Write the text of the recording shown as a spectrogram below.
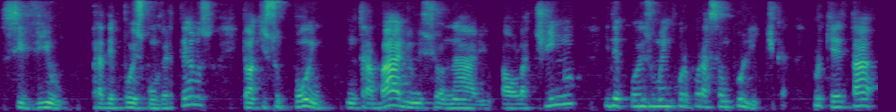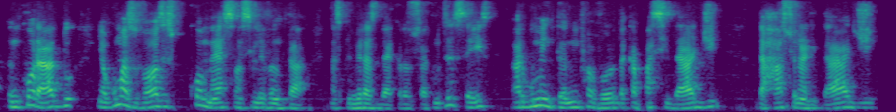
civil para depois convertê-los, então aqui supõe um trabalho missionário paulatino e depois uma incorporação política, porque está ancorado em algumas vozes que começam a se levantar nas primeiras décadas do século XVI, argumentando em favor da capacidade, da racionalidade,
